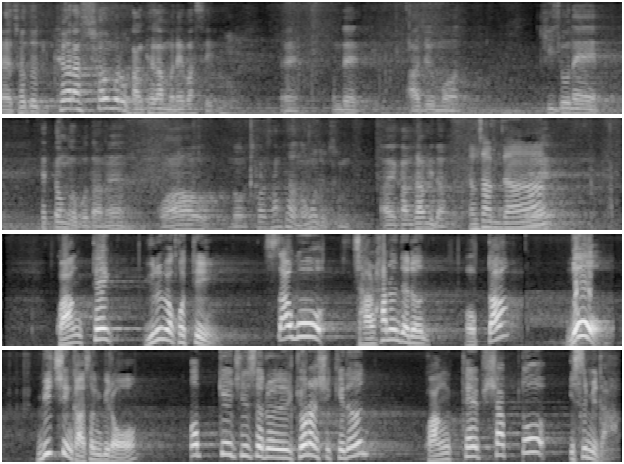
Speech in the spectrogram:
예, 저도 태어나서 처음으로 광택 한번 해봤어요. 예, 근데 아주 뭐 기존에 했던 것보다는 와우, 너무 차 상태가 너무 좋습니다. 아, 예, 감사합니다. 감사합니다. 네. 광택 유니버 코팅 싸고 잘하는 데는 없다? NO! 미친 가성비로 업계 질서를 교란시키는 광택 샵도 있습니다.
